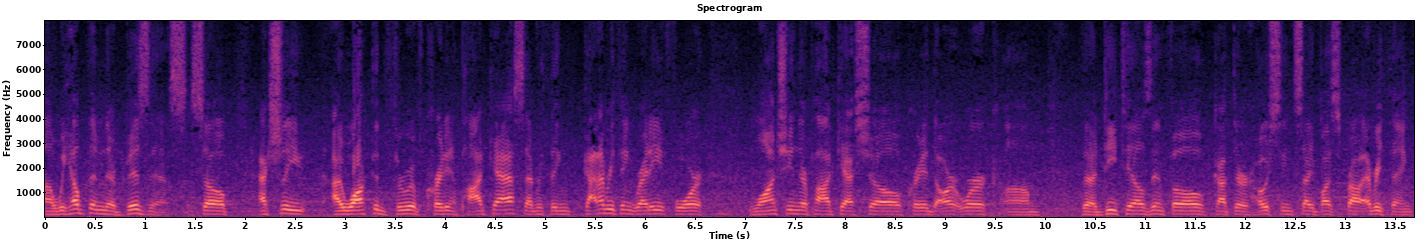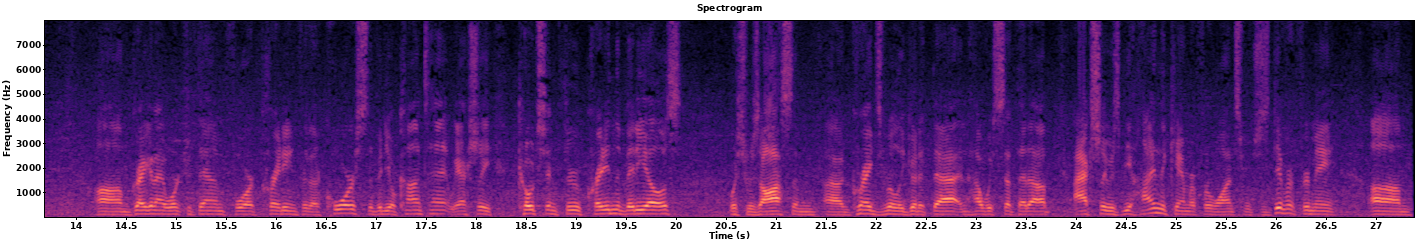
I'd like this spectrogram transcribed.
Uh, we helped them in their business. So actually, I walked them through of creating a podcast, everything, got everything ready for launching their podcast show, created the artwork, um, the details, info, got their hosting site, Buzzsprout, everything. Um, Greg and I worked with them for creating for their course, the video content. We actually coached them through creating the videos, which was awesome. Uh, Greg's really good at that and how we set that up. I actually was behind the camera for once, which is different for me. Um,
